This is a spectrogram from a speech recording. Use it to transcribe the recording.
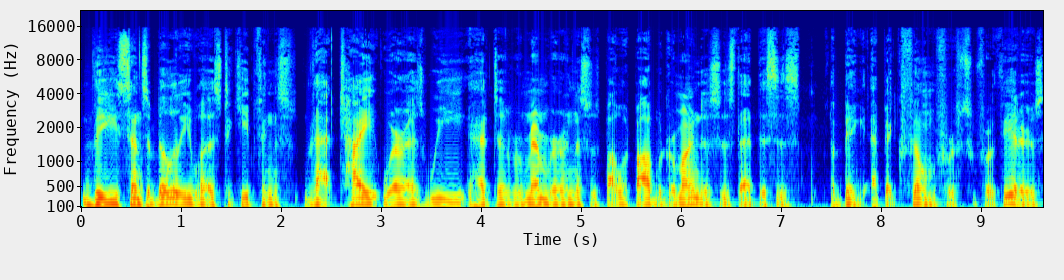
The sensibility was to keep things that tight, whereas we had to remember, and this was what Bob would remind us, is that this is a big epic film for for theaters.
